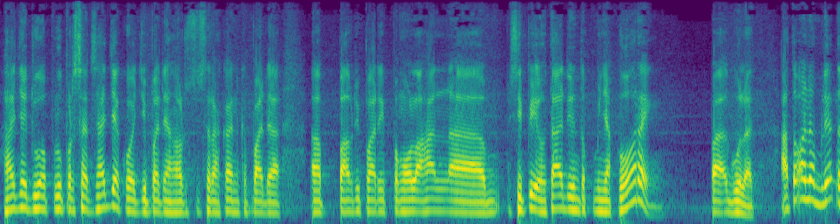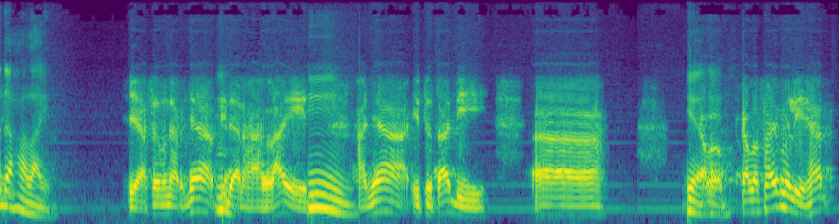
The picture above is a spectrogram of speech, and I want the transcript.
hanya 20% saja kewajiban yang harus diserahkan kepada uh, pabrik-pabrik pengolahan uh, CPO tadi untuk minyak goreng, Pak Gulat. Atau Anda melihat ada hal lain? Ya sebenarnya hmm. tidak ada hal lain, hmm. hanya itu tadi. Uh, ya, kalau ya. kalau saya melihat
